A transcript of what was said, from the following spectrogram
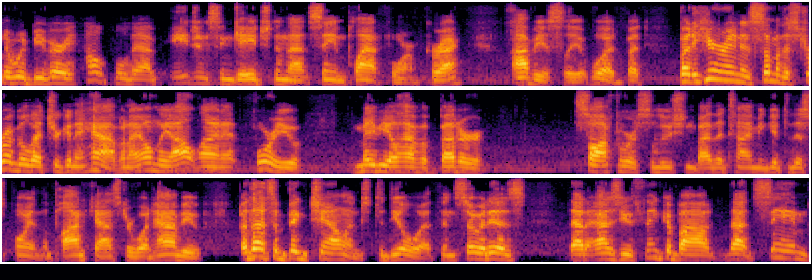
it would be very helpful to have agents engaged in that same platform, correct? Obviously, it would. But but herein is some of the struggle that you're going to have, and I only outline it for you. Maybe you'll have a better software solution by the time you get to this point in the podcast or what have you. But that's a big challenge to deal with. And so it is that as you think about that same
